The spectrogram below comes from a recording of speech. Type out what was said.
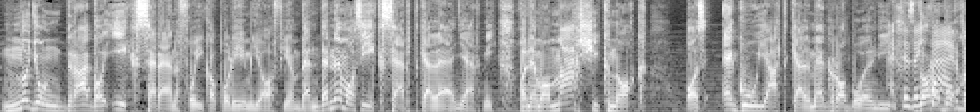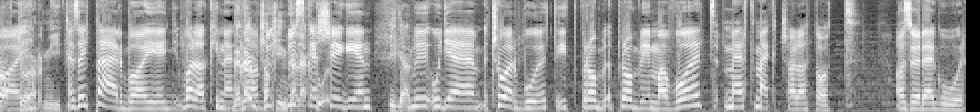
Nagyon drága ékszeren folyik a polémia a filmben, de nem az ékszert kell elnyerni, hanem a másiknak az egóját kell megrabolni, hát ez egy darabokra párbaj. törni. Ez egy párbaj, egy valakinek De nem a csak büszkeségén Igen. ugye csorbult, itt probléma volt, mert megcsalatott az öreg úr.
